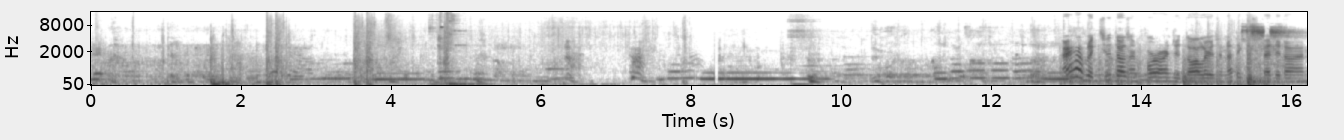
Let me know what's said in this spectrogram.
I have like two thousand four hundred dollars and nothing to spend it on.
